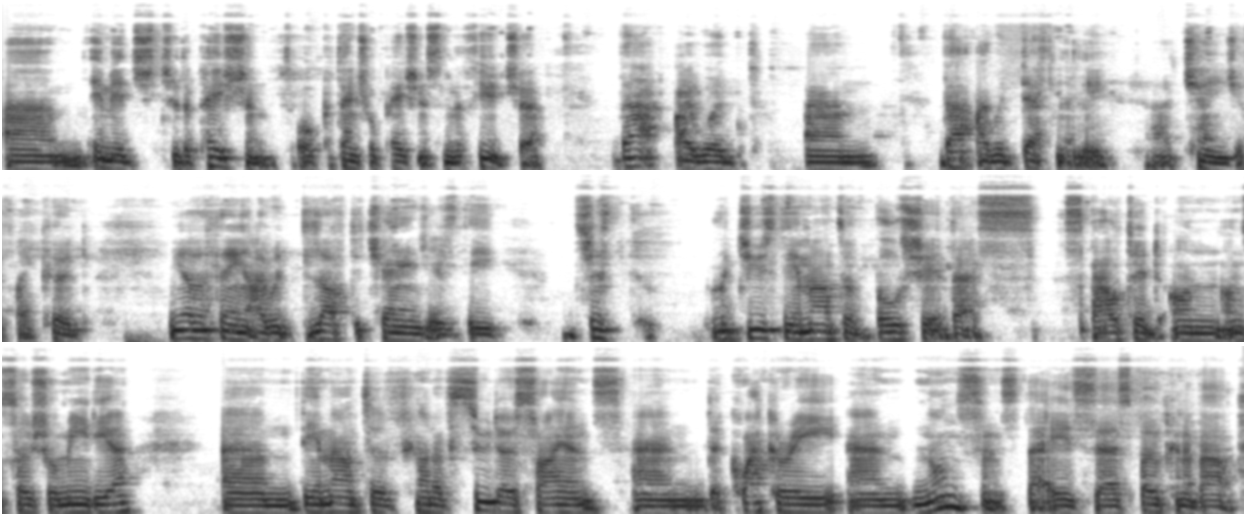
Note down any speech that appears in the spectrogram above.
um, image to the patient or potential patients in the future that i would um, that i would definitely uh, change if i could the other thing i would love to change is the just reduce the amount of bullshit that's spouted on on social media um, the amount of kind of pseudoscience and quackery and nonsense that is uh, spoken about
